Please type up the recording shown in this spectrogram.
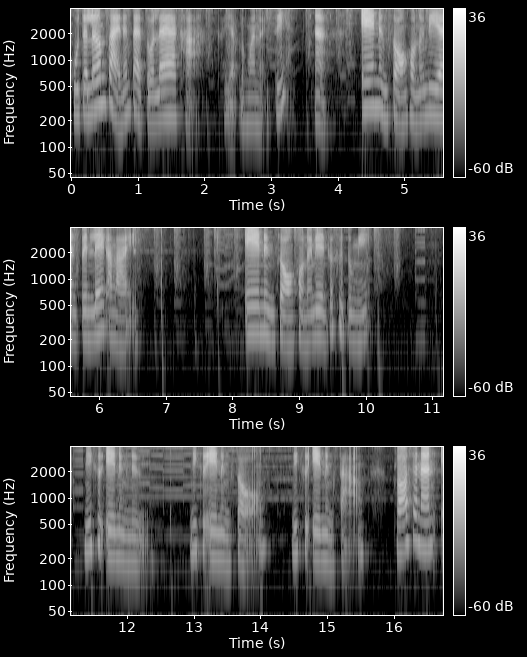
ครูจะเริ่มใส่ตั้งแต่ตัวแรกค่ะ ขยับลงมาหน่อยสิอะ a 1 2ของนักเรียนเป็นเลขอะไร a 1 2ของนักเรียนก็คือตรงนี้ นี่คือ a 1 1นี่คือ a 1 2นี่คือ a 1 3เพราะฉะนั้น a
